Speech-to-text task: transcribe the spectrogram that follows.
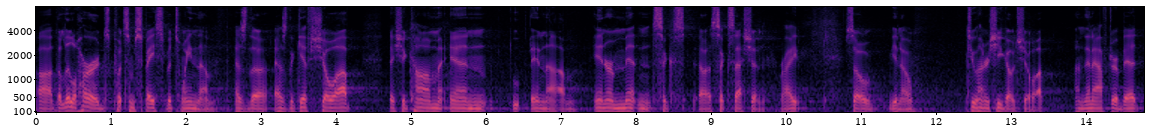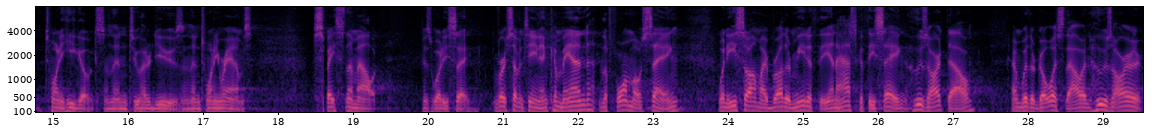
Uh, the little herds put some space between them. As the, as the gifts show up, they should come in, in um, intermittent su- uh, succession, right? So, you know, 200 she goats show up. And then after a bit, 20 he goats, and then 200 ewes, and then 20 rams. Space them out is what he's saying. Verse 17, and command the foremost, saying, When Esau my brother meeteth thee, and asketh thee, saying, Whose art thou, and whither goest thou, and whose are,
